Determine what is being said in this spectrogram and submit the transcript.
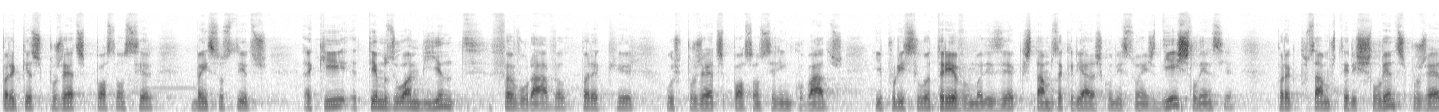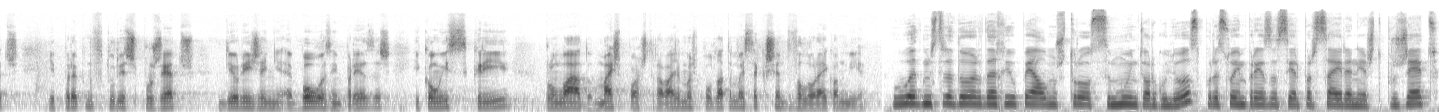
para que esses projetos possam ser bem-sucedidos. Aqui temos o ambiente favorável para que os projetos possam ser incubados e por isso atrevo-me a dizer que estamos a criar as condições de excelência para que possamos ter excelentes projetos e para que no futuro esses projetos dê origem a boas empresas e com isso se crie por um lado, mais pós-trabalho, mas por outro lado também se acrescente valor à economia. O administrador da Rio Pel mostrou-se muito orgulhoso por a sua empresa ser parceira neste projeto,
